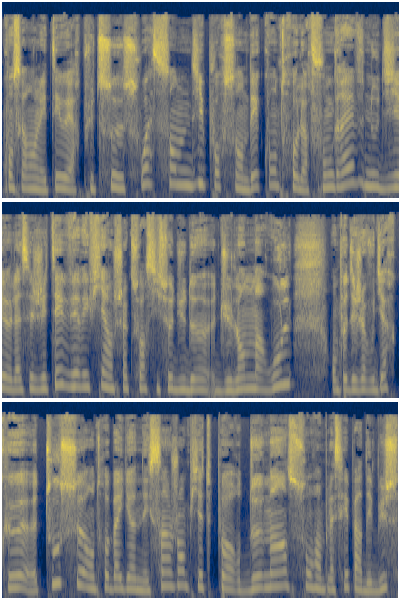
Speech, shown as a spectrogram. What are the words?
Concernant les TER, plus de 70% des contrôleurs font grève, nous dit la CGT. Vérifiez hein, chaque soir si ceux du, du lendemain roulent. On peut déjà vous dire que euh, tous ceux entre Bayonne et Saint-Jean-Pied-de-Port demain sont remplacés par des bus.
